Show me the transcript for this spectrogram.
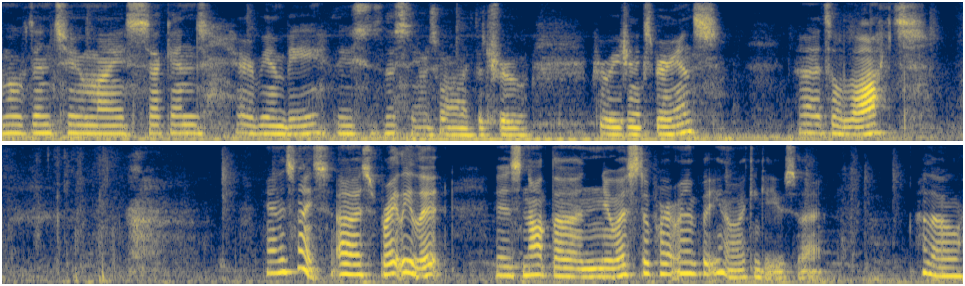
Moved into my second Airbnb. This this seems more like the true Parisian experience. Uh, it's a loft, and it's nice. Uh, it's brightly lit. It's not the newest apartment, but you know I can get used to that. Hello.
